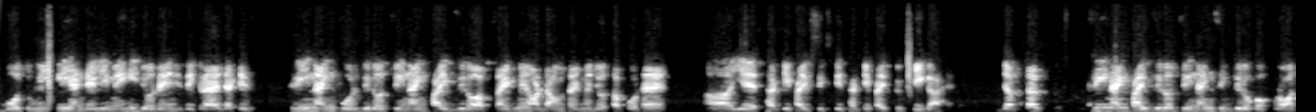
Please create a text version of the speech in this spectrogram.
बोथ वीकली एंड डेली में ही जो रेंज दिख रहा है that is three nine four zero three nine five zero upside में और डाउन साइड में जो सपोर्ट है ये thirty five sixty thirty five fifty का है। जब तक three nine five zero three nine six zero को क्रॉस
